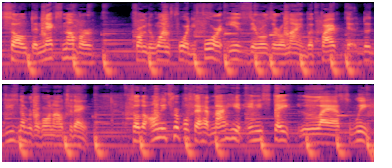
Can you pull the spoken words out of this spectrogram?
So the next number from the 144 is 009, but five the, the, these numbers are going out today. So the only triples that have not hit any state last week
